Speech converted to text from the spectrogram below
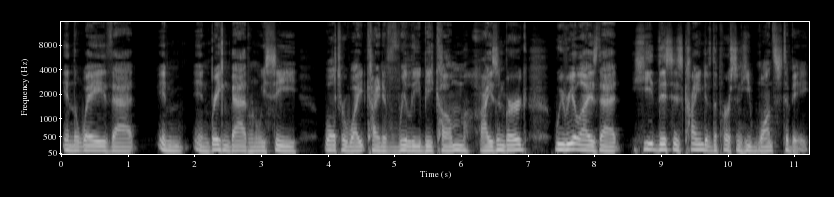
in the way that in, in Breaking Bad, when we see Walter White kind of really become Heisenberg, we realize that he, this is kind of the person he wants to be.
